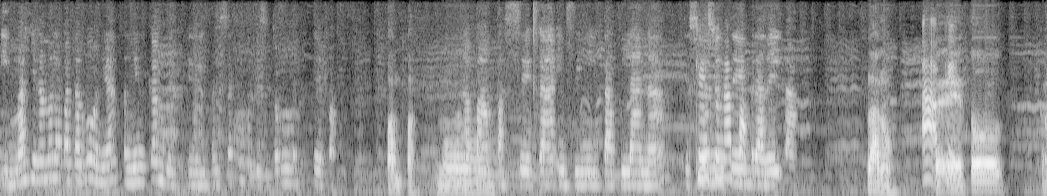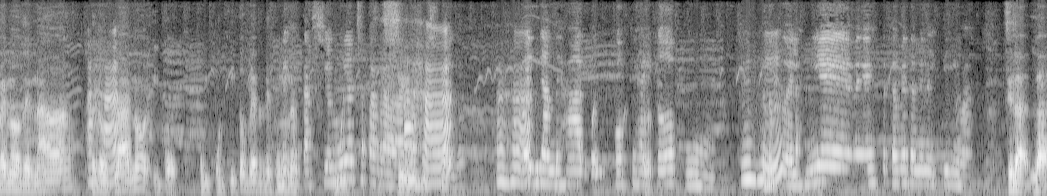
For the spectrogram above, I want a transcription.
Y más llegando a la Patagonia, también cambia el, paisaje porque se torna una estepa. Pampa. Una pampa seca, infinita, plana. Que ¿Qué es una pampa? Pradera. Plano. Ah, eh, todo terreno de nada, pero plano y con, un poquito verde. Con Vegetación muy achaparrada. Hay grandes árboles, bosques, hay todo, pum. Producto de las nieves, cambia también el clima. Sí, la,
